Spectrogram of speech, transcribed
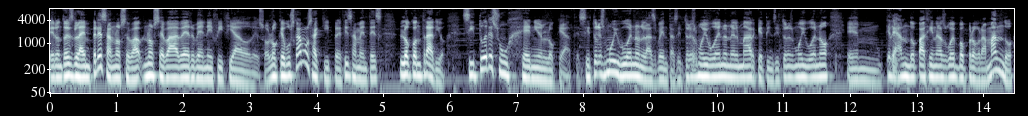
Pero entonces la empresa no se, va, no se va a ver beneficiado de eso. Lo que buscamos aquí precisamente es lo contrario. Si tú eres un genio en lo que haces, si tú eres muy bueno en las ventas, si tú eres muy bueno en el marketing, si tú eres muy bueno en creando páginas web o programando,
